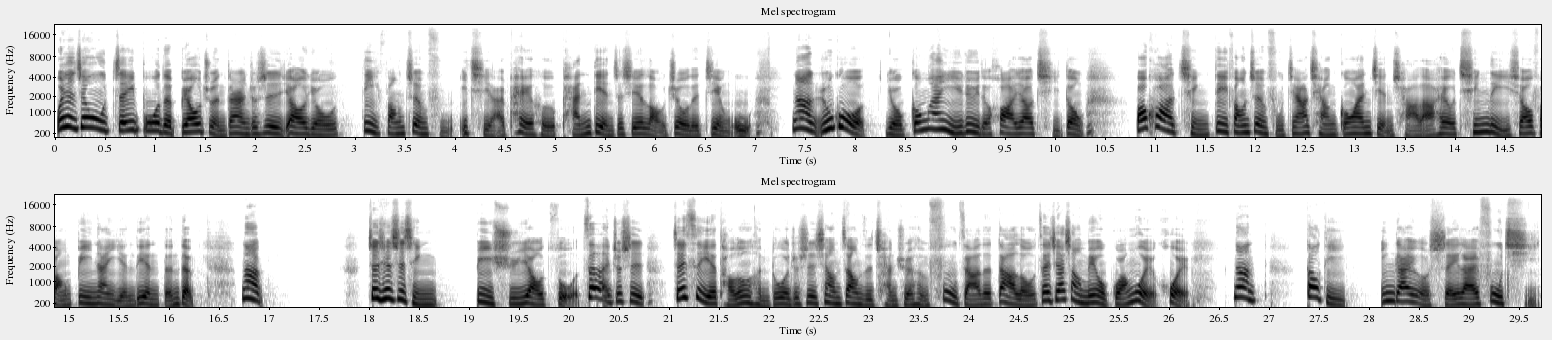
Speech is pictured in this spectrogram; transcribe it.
危险建物这一波的标准，当然就是要由。地方政府一起来配合盘点这些老旧的建物。那如果有公安疑虑的话，要启动，包括请地方政府加强公安检查啦，还有清理、消防、避难演练等等。那这些事情必须要做。再来就是这次也讨论很多，就是像这样子产权很复杂的大楼，再加上没有管委会，那到底应该有谁来负起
